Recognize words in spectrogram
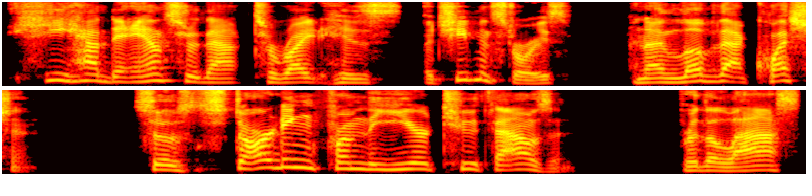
he had to answer that to write his achievement stories. And I love that question. So starting from the year 2000, for the last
